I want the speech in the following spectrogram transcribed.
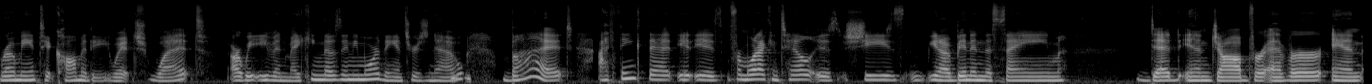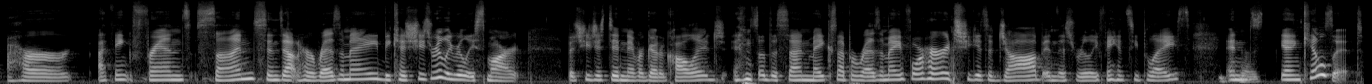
romantic comedy. Which what? are we even making those anymore? The answer is no. but I think that it is, from what I can tell, is she's you know been in the same dead end job forever, and her I think friend's son sends out her resume because she's really really smart. But she just didn't ever go to college. And so the son makes up a resume for her and she gets a job in this really fancy place and Okay. and kills it.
